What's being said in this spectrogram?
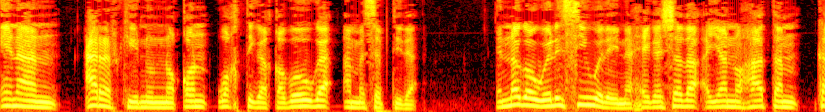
inaan cararkiinnu noqon wakhtiga qabowga ama sabtida. Innagoo weli sii wadayna xigashada ayaannu haatan ka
